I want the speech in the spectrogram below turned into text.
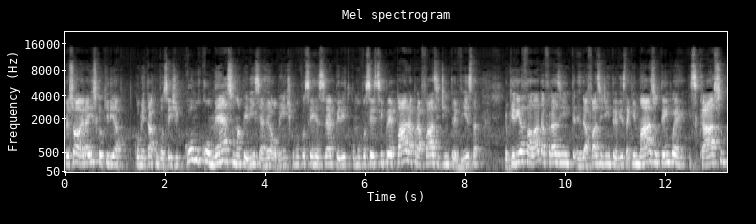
pessoal, era isso que eu queria comentar com vocês de como começa uma perícia realmente, como você recebe perito, como você se prepara para a fase de entrevista. Eu queria falar da, frase, da fase de entrevista aqui, mas o tempo é escasso,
